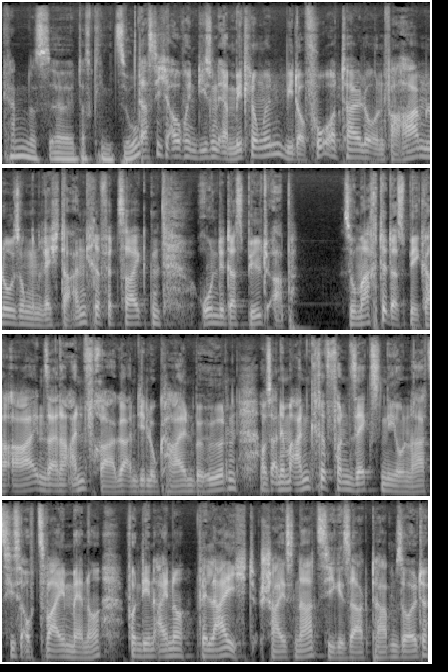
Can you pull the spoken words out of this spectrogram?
kann. Das, äh, das klingt so. Dass sich auch in diesen Ermittlungen wieder Vorurteile und Verharmlosungen rechter Angriffe zeigten, rundet das Bild ab. So machte das BKA in seiner Anfrage an die lokalen Behörden aus einem Angriff von sechs Neonazis auf zwei Männer, von denen einer vielleicht scheiß Nazi gesagt haben sollte,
